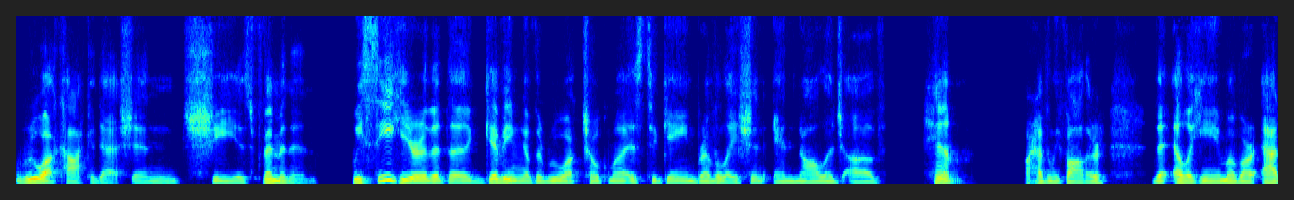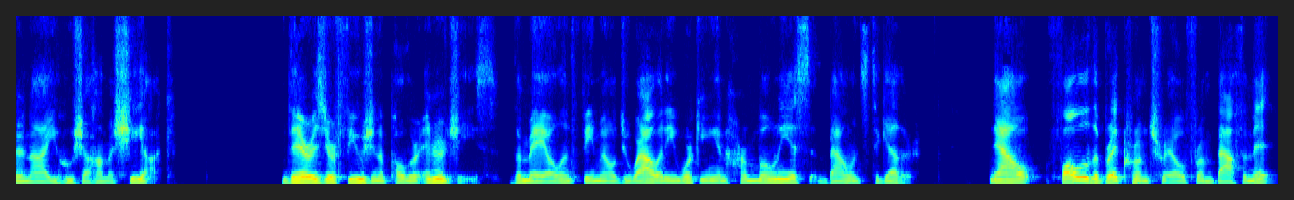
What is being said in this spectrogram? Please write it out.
Ruach HaKodesh, and she is feminine. We see here that the giving of the Ruach chokma is to gain revelation and knowledge of Him, our Heavenly Father, the Elohim of our Adonai Yahushua HaMashiach. There is your fusion of polar energies, the male and female duality working in harmonious balance together. Now, follow the breadcrumb trail from Baphomet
